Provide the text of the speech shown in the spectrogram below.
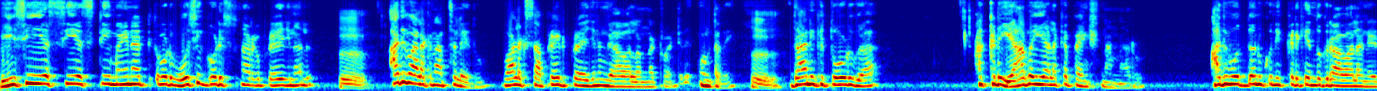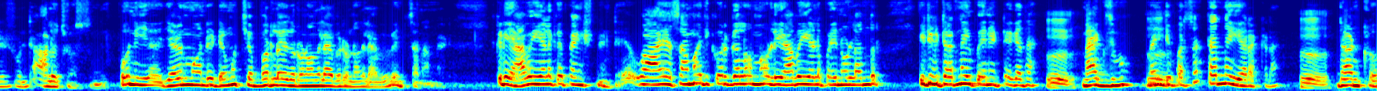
బీసీ ఎస్సీ ఎస్టీ మైనార్టీతో కూడా ఓసీకి కూడా ఇస్తున్నారు ప్రయోజనాలు? అది వాళ్ళకి నచ్చలేదు. వాళ్ళకి సపరేట్ ప్రయోజనం కావాలన్నటువంటిది ఉంటది. దానికి తోడుగా అక్కడ యాభై ఏళ్ళకే పెన్షన్ అన్నారు. అది వద్దనుకుని ఇక్కడికి ఎందుకు రావాలనేటువంటి ఆలోచన వస్తుంది. పోనీ జగన్మోహన్ రెడ్డి ఏమో చివరిలో ఏదో రెండు వందల యాభై రెండు వందల యాభై పెంచాను అన్నాడు ఇక్కడ యాభై ఏళ్ళకే పెన్షన్ అంటే ఆయా సామాజిక వర్గాల్లో ఉన్న వాళ్ళు యాభై ఏళ్ళ పైన వాళ్ళందరూ ఇటుకి టర్న్ అయిపోయినట్టే కదా. మాక్సిమం నైంటీ పర్సెంట్ టర్న్ అయ్యారు అక్కడ. దాంట్లో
